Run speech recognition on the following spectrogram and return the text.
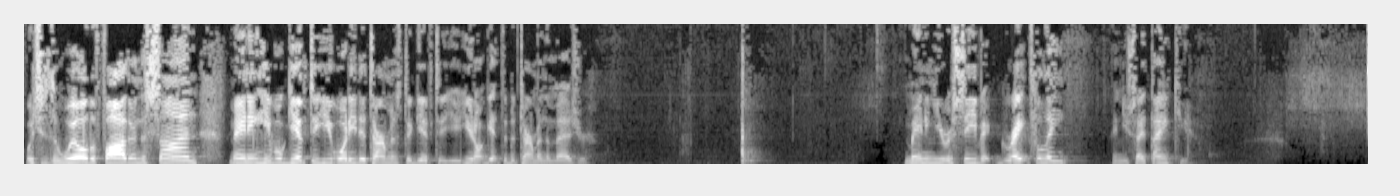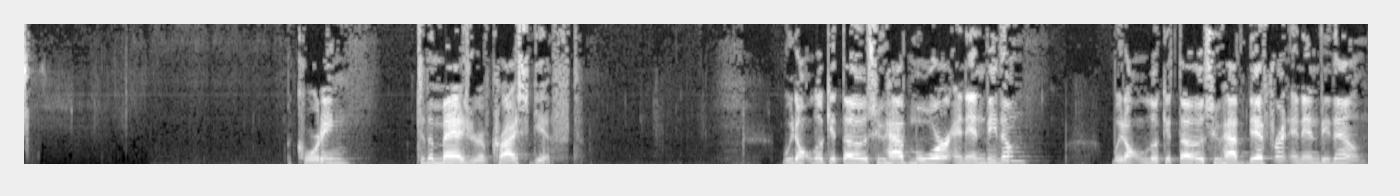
which is the will of the Father and the Son, meaning He will give to you what He determines to give to you. You don't get to determine the measure. Meaning you receive it gratefully and you say thank you. According to the measure of Christ's gift. We don't look at those who have more and envy them. We don't look at those who have different and envy them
